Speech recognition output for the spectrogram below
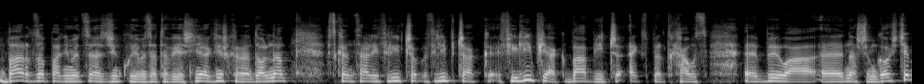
Bardzo Pani mecenas dziękujemy za te wyjaśnienia. Agnieszka Nadolna z kancelarii Filipczak, Filipiak, Babicz, Expert House e, była e, naszym gościem.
